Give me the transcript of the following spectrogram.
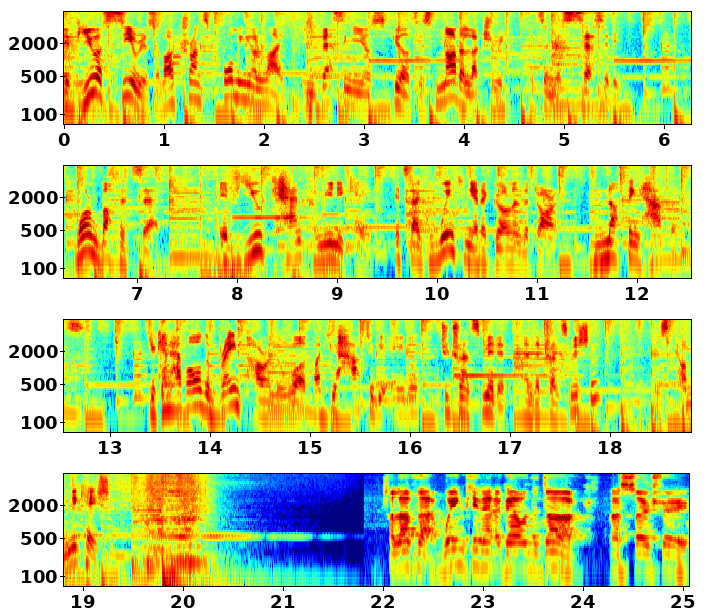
If you are serious about transforming your life, investing in your skills is not a luxury, it's a necessity. Warren Buffett said, if you can't communicate, it's like winking at a girl in the dark. Nothing happens. You can have all the brain power in the world, but you have to be able to transmit it. And the transmission is communication. I love that. Winking at a girl in the dark. That's so true.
